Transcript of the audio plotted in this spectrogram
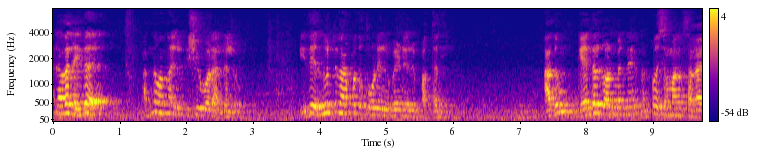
പിന്നെ അതല്ല ഇത് അന്ന് വന്ന ഇഷ്യൂ പോലെ അല്ലല്ലോ ഇത് എണ്ണൂറ്റി നാൽപ്പത് കോടി രൂപയുടെ ഒരു പദ്ധതി. അതും കേന്ദ്ര ഗവൺമെന്റ് മുപ്പത് ശതമാനം സഹായ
